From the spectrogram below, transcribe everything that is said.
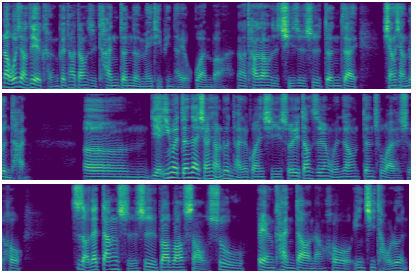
那我想这也可能跟他当时刊登的媒体平台有关吧。那他当时其实是登在想想论坛。嗯，也因为登在想想论坛的关系，所以当时这篇文章登出来的时候，至少在当时是包包少数被人看到，然后引起讨论，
